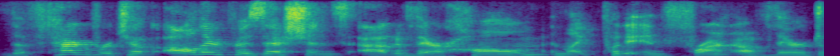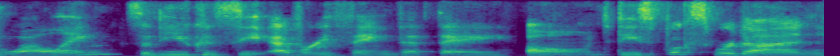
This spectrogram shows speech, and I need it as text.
the photographer took all their possessions out of their home and like put it in front of their dwelling so you could see everything that they owned. These books were done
